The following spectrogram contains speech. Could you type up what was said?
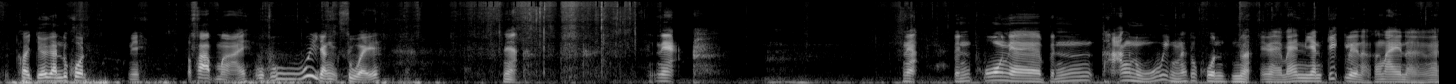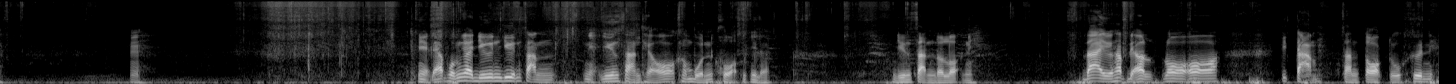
ำค่อยเจอกันทุกคนนี่สภาพหมายโอ้โหอย่างสวย เนี่ยเนี่ย เป็นโพงเนี่ยเป็นทางหนูวิ่งนะทุกคนเนี่ยเห็นไหมเนียนกิ๊กเลยนะข้างในน่ะเนไหมเนี่ยเนี่ยแล้วผมจะยืนยืนสั่นเนี่ยยืนสั่นแถวข้างบนขอบนี่เลยยืนสั่นตลอดนี่ ได้อยู่ครับ เดี๋ยวรอติดตามสั่นตอกดูขึ้นนี่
